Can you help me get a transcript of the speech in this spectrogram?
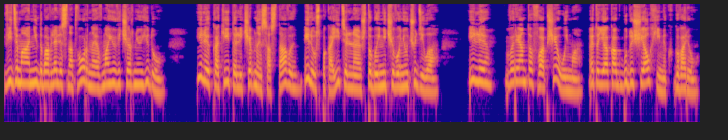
Видимо, они добавляли снотворное в мою вечернюю еду. Или какие-то лечебные составы, или успокоительное, чтобы ничего не учудило. Или вариантов вообще уйма. Это я как будущий алхимик говорю.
